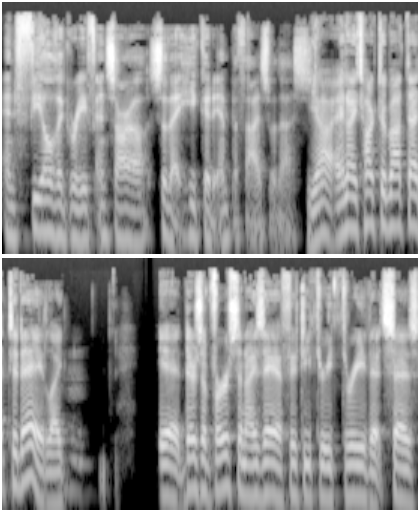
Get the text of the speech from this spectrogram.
and feel the grief and sorrow so that he could empathize with us. Yeah. And I talked about that today. Like, mm-hmm. it, there's a verse in Isaiah 53 3 that says,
